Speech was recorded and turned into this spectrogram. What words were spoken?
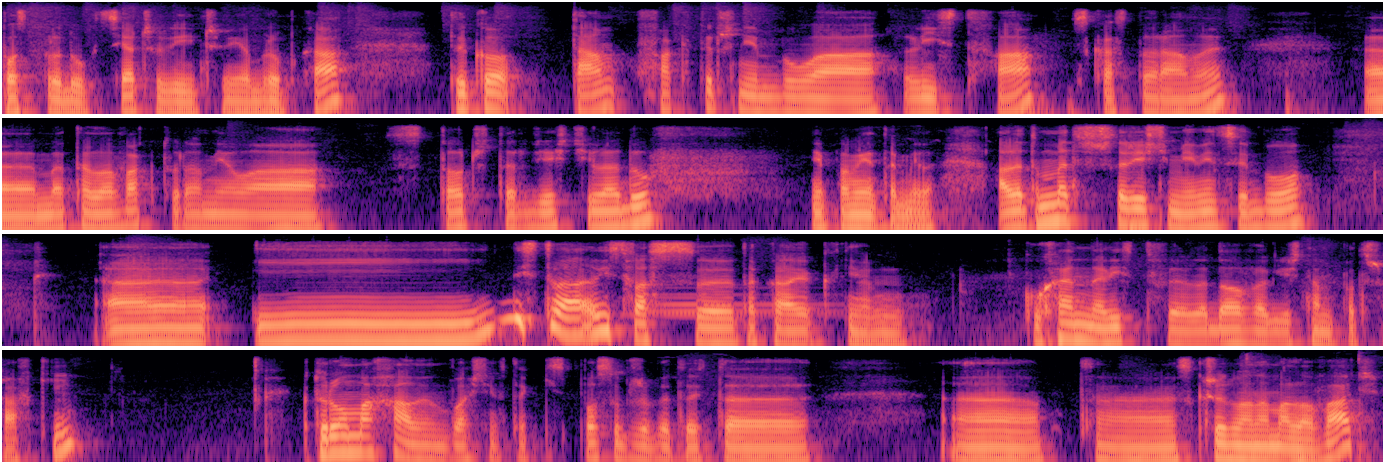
postprodukcja, czyli, czyli obróbka, tylko tam faktycznie była listwa z kastoramy metalowa, która miała 140 LEDów, nie pamiętam ile, ale to 1,40 m mniej więcej było. I listwa, listwa z, taka jak, nie wiem, kuchenne listwy LEDowe gdzieś tam pod szafki, którą machałem właśnie w taki sposób, żeby te, te E, te skrzydła namalować.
